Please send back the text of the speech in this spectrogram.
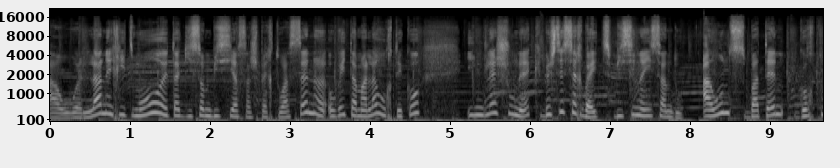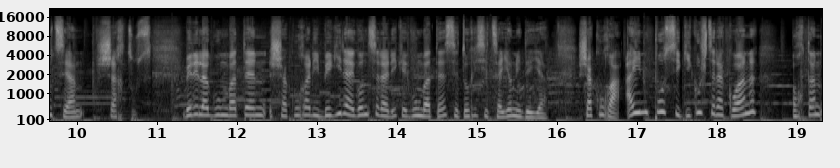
Hau lan egitmo eta gizon bizia aspertua zen hogeita mala urteko inglesunek beste zerbait bizina izan du. Ahuntz baten gorputzean sartuz. Bere lagun baten sakurari begira egontzelarik egun batez etorri zitzaion ideia. Sakura hain pozik ikusterakoan hortan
